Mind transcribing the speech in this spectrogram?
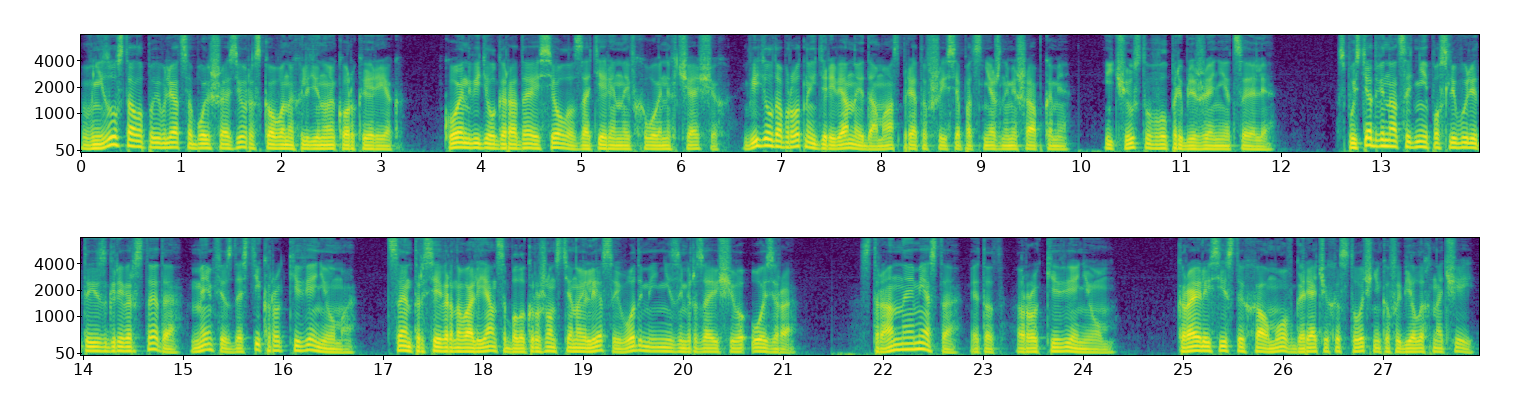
Внизу стало появляться больше озер, скованных ледяной коркой рек. Коэн видел города и села, затерянные в хвойных чащах, видел добротные деревянные дома, спрятавшиеся под снежными шапками, и чувствовал приближение цели. Спустя 12 дней после вылета из Гриверстеда Мемфис достиг Роккивениума. Центр Северного Альянса был окружен стеной леса и водами незамерзающего озера. Странное место, этот Роккивениум. Край лесистых холмов, горячих источников и белых ночей.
